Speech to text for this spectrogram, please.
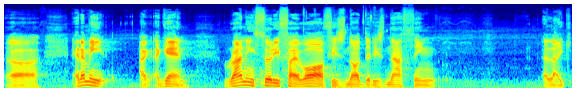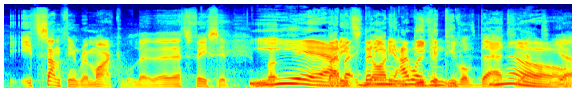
Uh, and I mean, again, running 35 off is not that it's nothing. Like it's something remarkable. let- Let's face it. But, yeah, but it's not I indicative of that No, yet. Yeah.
